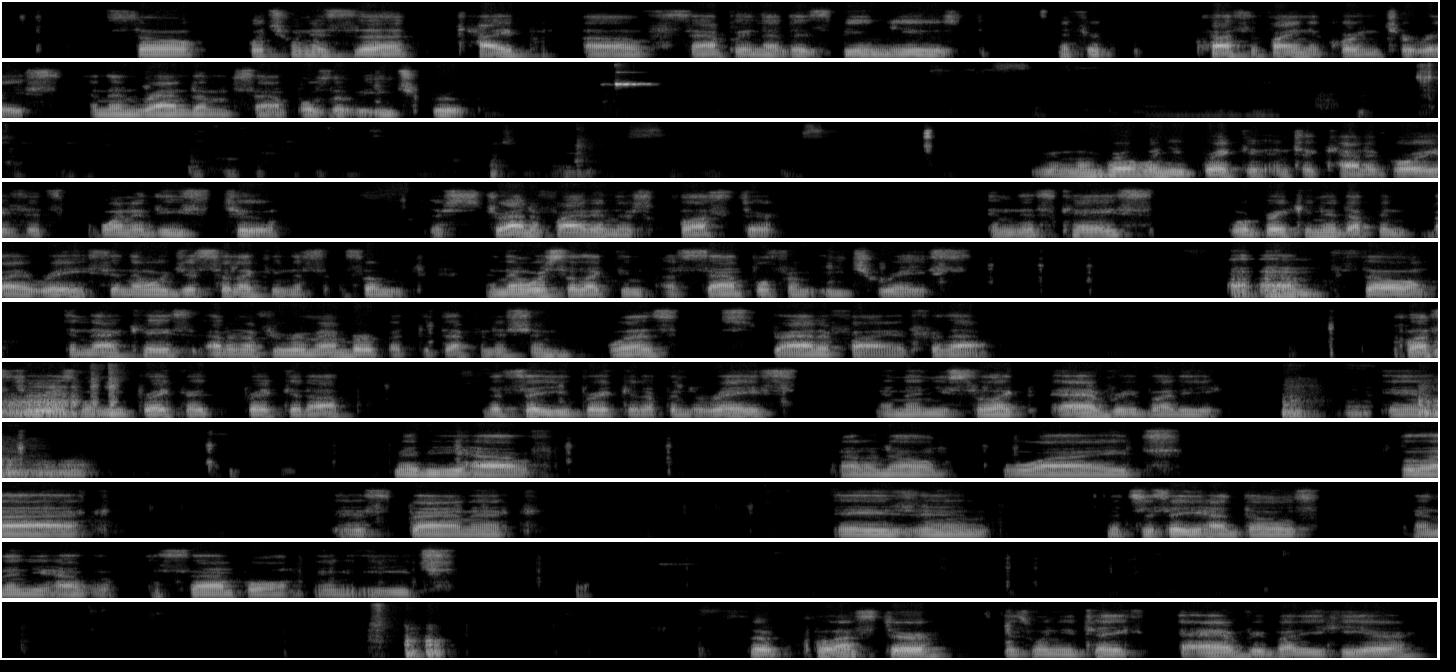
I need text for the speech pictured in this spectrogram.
So which one is the type of sampling that is being used if you're classifying according to race and then random samples of each group? Remember when you break it into categories, it's one of these two. There's stratified and there's cluster. In this case, we're breaking it up in by race and then we're just selecting this some, and then we're selecting a sample from each race. So in that case, I don't know if you remember, but the definition was stratified for that. cluster is when you break it, break it up. Let's say you break it up into race and then you select everybody in. Maybe you have, I don't know, white, black, Hispanic, Asian. Let's just say you had those, and then you have a sample in each. So cluster is when you take everybody here,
